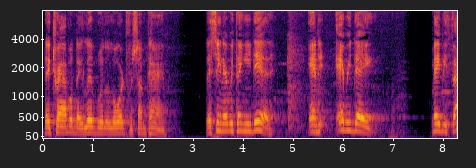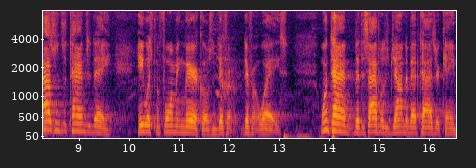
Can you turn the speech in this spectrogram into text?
They traveled, they lived with the Lord for some time. They seen everything he did. And every day, maybe thousands of times a day, he was performing miracles in different different ways. One time, the disciples of John the Baptizer came,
